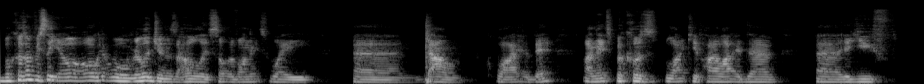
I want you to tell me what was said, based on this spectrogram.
Because obviously, all, well, religion as a whole is sort of on its way um, down quite a bit. and it's because, like you've highlighted there, uh, the youth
